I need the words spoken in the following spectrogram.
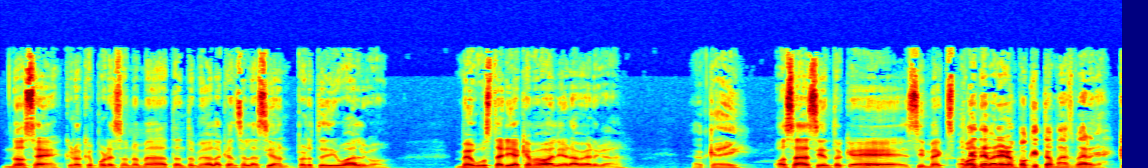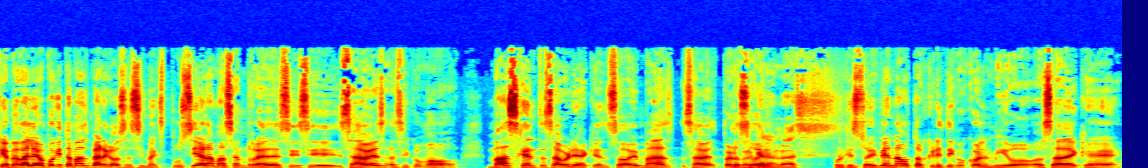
no sé, creo que por eso no me da tanto miedo a la cancelación, pero te digo algo me gustaría que me valiera verga. Ok. O sea, siento que si me expongo... O que te valiera un poquito más verga. Que me valiera un poquito más verga. O sea, si me expusiera más en redes y si, ¿sabes? Así como más gente sabría quién soy, más, ¿sabes? Pero ¿Y por soy... Qué no lo haces? Porque estoy bien autocrítico conmigo. O sea, de que...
